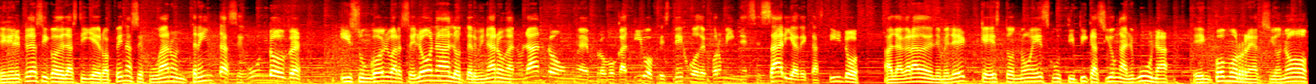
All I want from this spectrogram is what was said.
en el clásico del astillero. Apenas se jugaron 30 segundos. Hizo un gol Barcelona, lo terminaron anulando, un eh, provocativo festejo de forma innecesaria de Castillo a la grada del Emelec, que esto no es justificación alguna en cómo reaccionó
